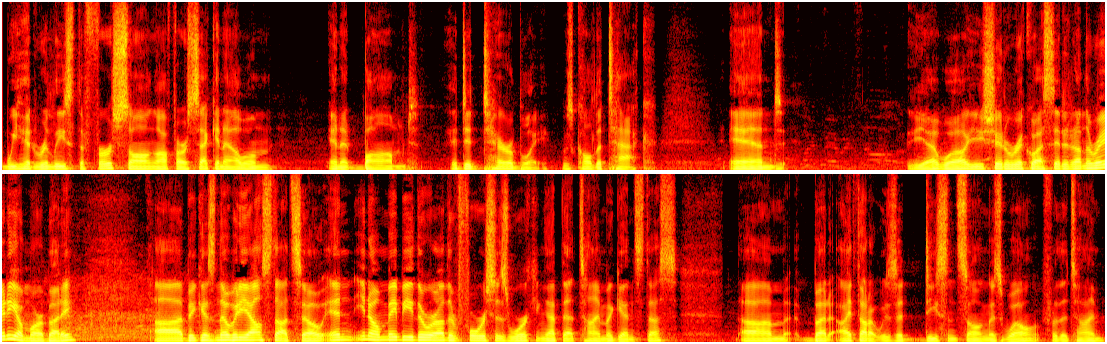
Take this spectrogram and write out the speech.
we had released the first song off our second album, and it bombed. It did terribly. It was called Attack, and yeah, well, you should have requested it on the radio more, buddy. Uh, because nobody else thought so. And, you know, maybe there were other forces working at that time against us. Um, but I thought it was a decent song as well for the time.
